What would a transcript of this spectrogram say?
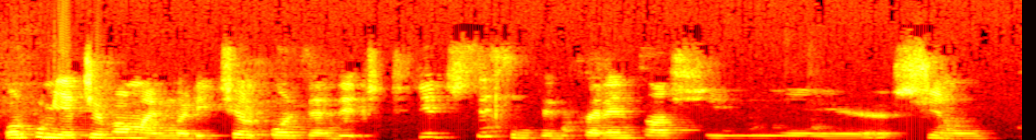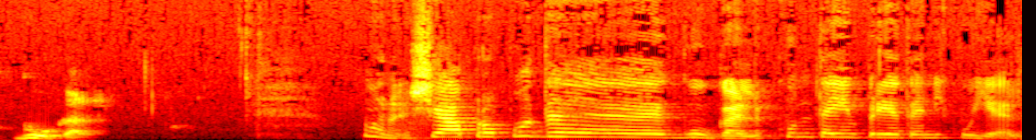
Oricum e ceva mai măricel porția de citit și se simte diferența și, și în Google. Bun, și apropo de Google, cum te-ai împrietenit cu el?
